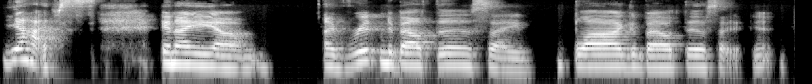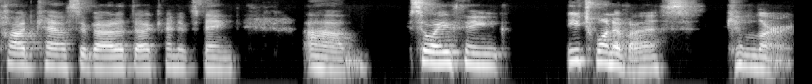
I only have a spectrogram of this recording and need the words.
yes, and I um I've written about this. I blog about this. I eh, podcast about it. That kind of thing. Um, so I think each one of us can learn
